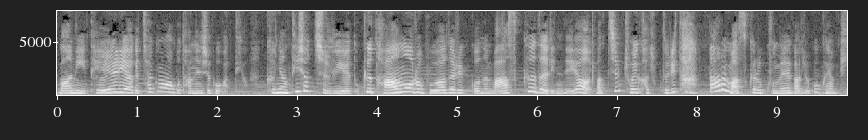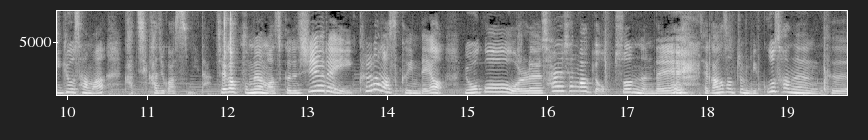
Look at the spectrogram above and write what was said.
많이 daily하게 착용하고 다니실 것 같아요. 그냥 티셔츠 위에도. 그 다음으로 보여드릴 거는 마스크들인데요. 마침 저희 가족들이 다 다른 마스크를 구매해가지고 그냥 비교 삼아 같이 가지고 왔습니다. 제가 구매한 마스크는 CLA 클라 마스크인데요. 요거 원래 살 생각이 없었는데 제가 항상 좀 믿고 사는 그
